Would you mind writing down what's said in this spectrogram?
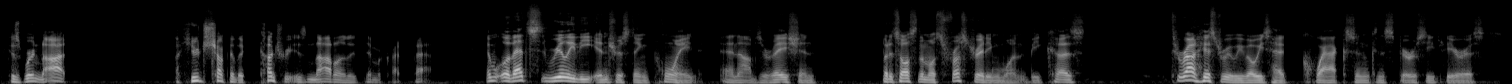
because we're not a huge chunk of the country is not on a democratic path. And well, that's really the interesting point and observation, but it's also the most frustrating one because throughout history we've always had quacks and conspiracy theorists,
